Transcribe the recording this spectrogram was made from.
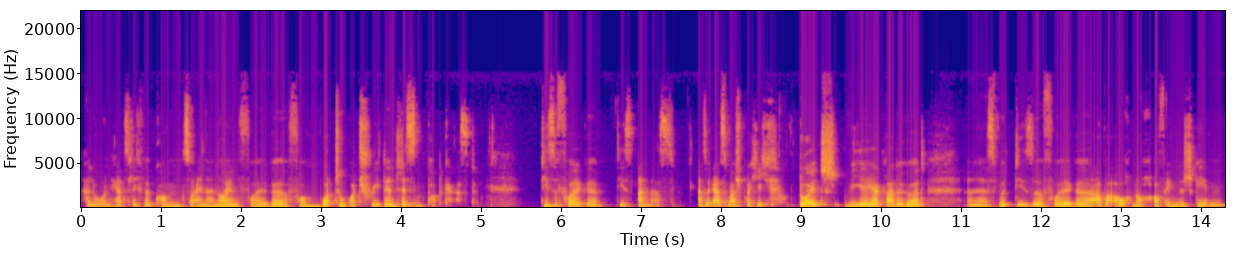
Hallo und herzlich willkommen zu einer neuen Folge vom What to Watch, Read and Listen Podcast. Diese Folge, die ist anders. Also erstmal spreche ich Deutsch, wie ihr ja gerade hört. Äh, es wird diese Folge aber auch noch auf Englisch geben.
